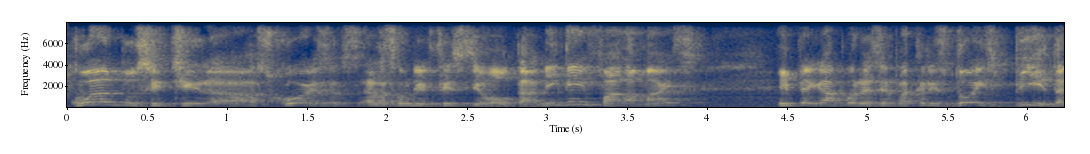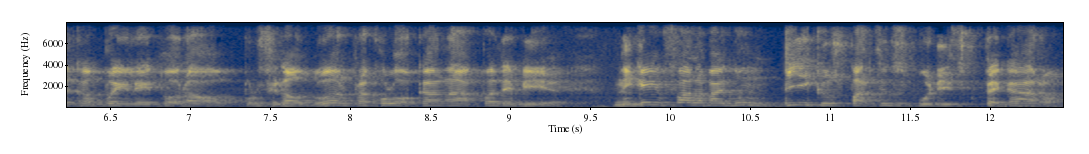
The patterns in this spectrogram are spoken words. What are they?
quando se tira as coisas, elas são difíceis de voltar. Ninguém fala mais em pegar, por exemplo, aqueles dois bi da campanha eleitoral para o final do ano para colocar na pandemia. Ninguém fala mais de um bi que os partidos políticos pegaram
